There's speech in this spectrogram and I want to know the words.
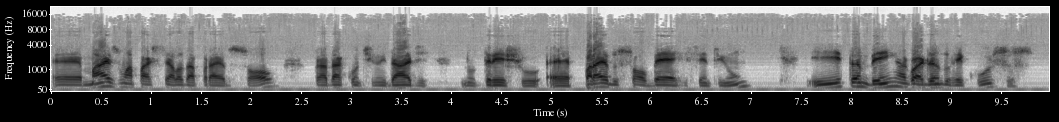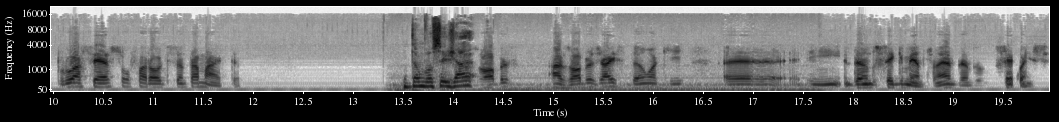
eh, mais uma parcela da Praia do Sol para dar continuidade no trecho eh, Praia do Sol BR 101 e também aguardando recursos para o acesso ao farol de Santa Marta. Então você já. As obras, as obras já estão aqui é, em, dando segmento, né? Dando sequência.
